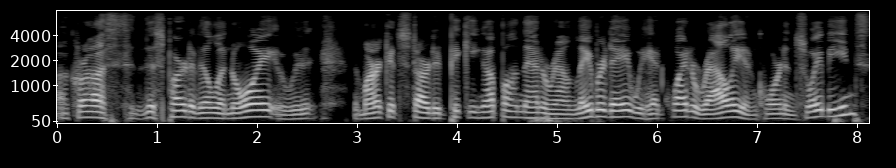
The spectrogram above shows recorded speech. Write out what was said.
across this part of Illinois. The market started picking up on that around Labor Day. We had quite a rally in corn and soybeans.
